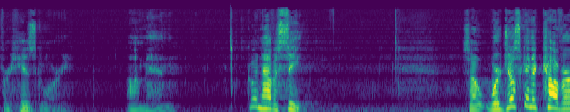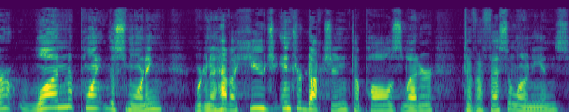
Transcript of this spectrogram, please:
for his glory. Amen. Go ahead and have a seat. So, we're just going to cover one point this morning. We're going to have a huge introduction to Paul's letter to the Thessalonians.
